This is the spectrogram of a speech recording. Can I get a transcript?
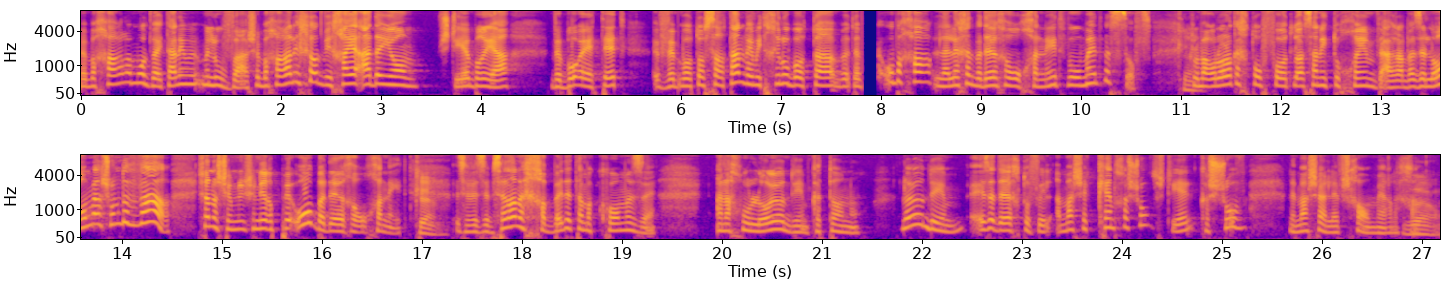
ובחר למות, והייתה לי מלווה שבחרה לחיות, והיא חיה עד היום, שתהיה בריאה ובועטת, ובאותו סרטן, והם התחילו באותה... הוא בחר ללכת בדרך הרוחנית, והוא מת בסוף. כן. כלומר, הוא לא לקח תרופות, לא עשה ניתוחים, אבל זה לא אומר שום דבר. יש אנשים שנרפאו בדרך הרוחנית. כן. וזה בסדר לכבד את המקום הזה. אנחנו לא יודעים, קטונו. לא יודעים איזה דרך תוביל. מה שכן חשוב, זה שתהיה קשוב למה שהלב שלך אומר לך. זהו.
